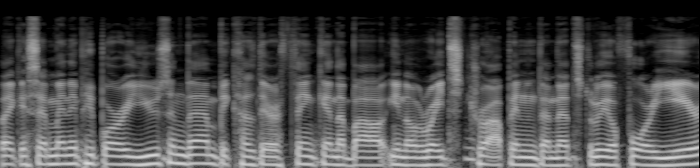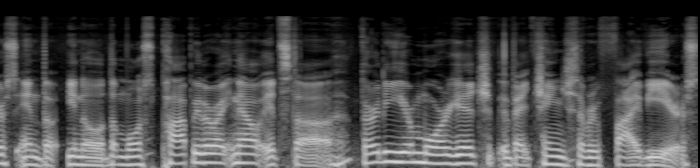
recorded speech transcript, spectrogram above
like I said, many people are using them because they're thinking about you know rates dropping in the next three or four years. And the you know the most popular right now it's the 30 year mortgage that changes every five years.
